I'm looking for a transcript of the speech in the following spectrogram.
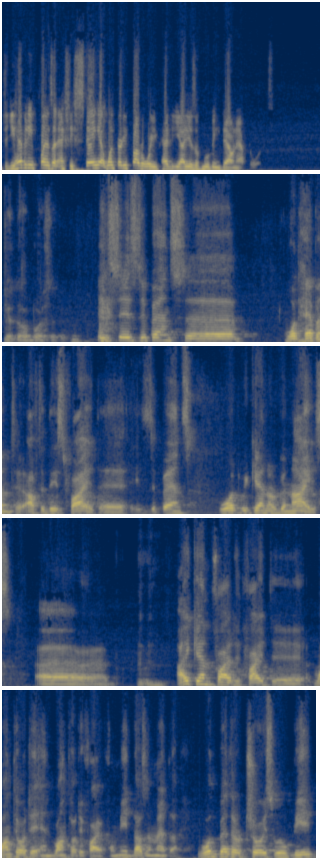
did you have any plans on actually staying at 135, or were you had the ideas of moving down afterwards? It depends uh, what happened after this fight. Uh, it depends what we can organize. Uh, I can fight fight uh, 130 and 135. For me, it doesn't matter. What better choice will be?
